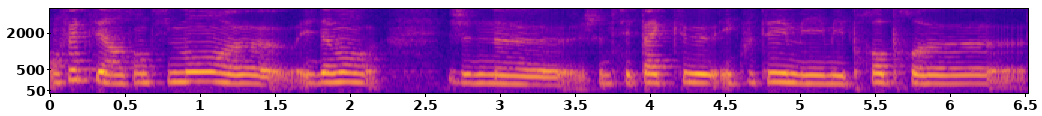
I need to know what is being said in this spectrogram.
en fait, c'est un sentiment, euh, évidemment je ne, je ne fais pas que écouter mes, propres euh,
